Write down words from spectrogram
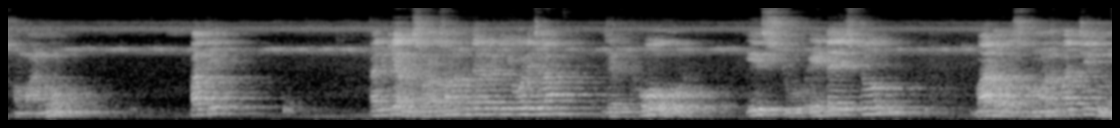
সমানুপাতিক। তাহলে কি হবে? সরল সমানুপাতিক হলে কি বলেছিলাম? যে ফোর ইস টু এটা ইস টু বারো, সমানুপাত চিহ্ন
